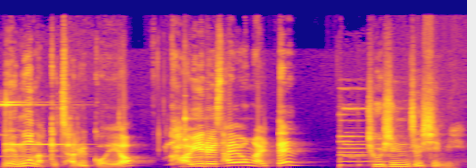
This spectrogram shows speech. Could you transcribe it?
네모나게 자를 거예요. 가위를 사용할 땐 조심조심히.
